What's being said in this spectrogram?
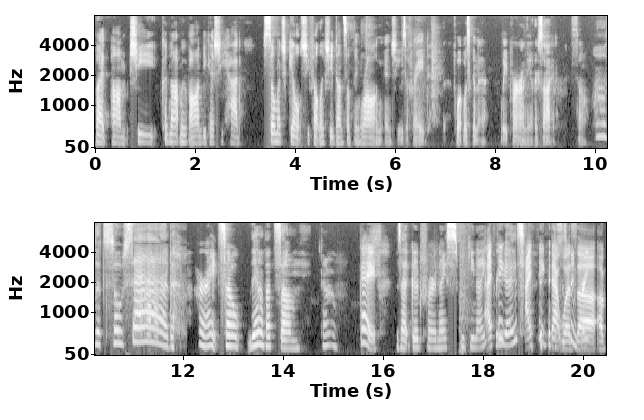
But um, she could not move on because she had so much guilt. She felt like she had done something wrong, and she was afraid of what was going to wait for her on the other side. So, Oh, that's so sad. All right. So yeah, that's um. Oh, Okay. is that good for a nice spooky night I for think you guys? I think that was been uh, a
